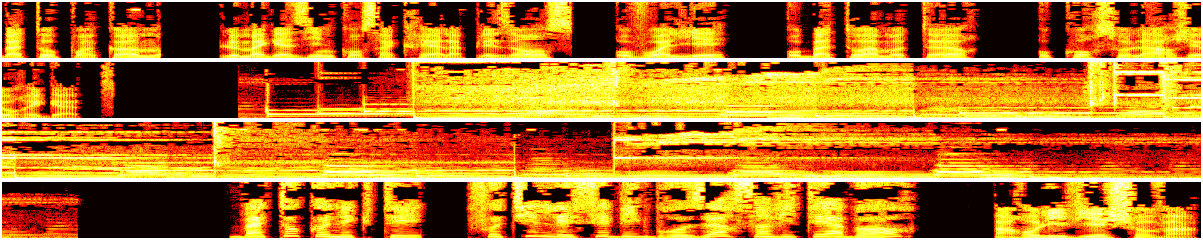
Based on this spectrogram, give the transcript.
Bateau.com, le magazine consacré à la plaisance, aux voiliers, aux bateaux à moteur, aux courses au large et aux régates. Bateau connecté, faut-il laisser Big Brother s'inviter à bord? Par Olivier Chauvin.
